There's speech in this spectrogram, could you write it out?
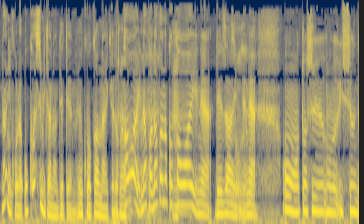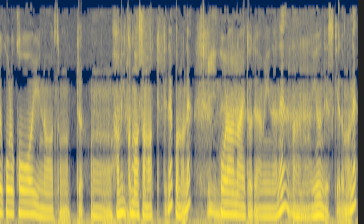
何これ、お菓子みたいなの出てんの？よくわかんないけど。あかわいい。はいなんか、なかなかかわいいね、デザインでねそうだね。うん、私も一瞬でこれかわいいなと思って。うん、ハミクマ様って言ってね、このね、いいねホラーナイトではみんなね、んあの、言うんですけどもね。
